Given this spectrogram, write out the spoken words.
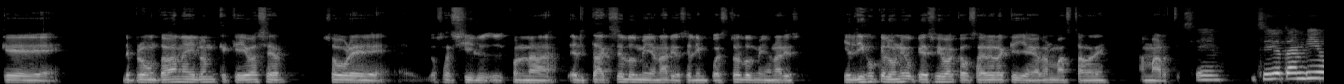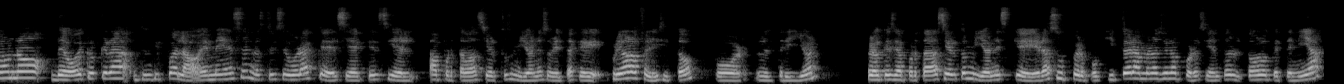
que le preguntaban a Elon que qué iba a hacer sobre, o sea, si con la, el tax de los millonarios, el impuesto de los millonarios. Y él dijo que lo único que eso iba a causar era que llegaran más tarde a Marte. Sí. Sí, yo también vi uno de hoy, creo que era de un tipo de la OMS, no estoy segura, que decía que si él aportaba ciertos millones, ahorita que primero lo felicitó por el trillón, pero que si aportaba ciertos millones, que era súper poquito, era menos de 1% de todo lo que tenía,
